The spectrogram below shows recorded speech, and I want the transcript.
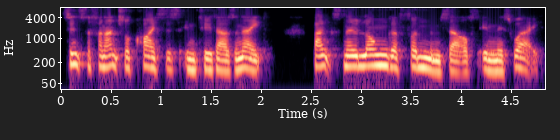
since the financial crisis in 2008, banks no longer fund themselves in this way.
